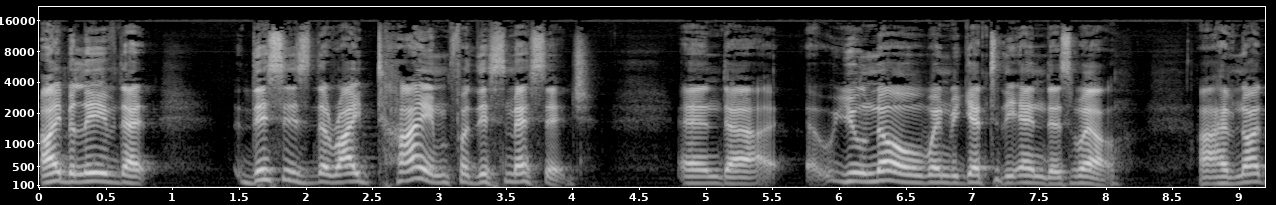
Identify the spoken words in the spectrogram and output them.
I believe that this is the right time for this message. And uh, you'll know when we get to the end as well. I have not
